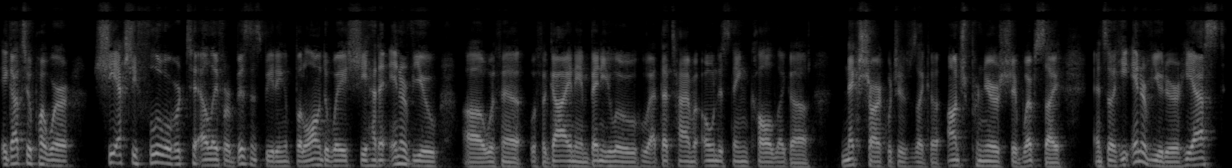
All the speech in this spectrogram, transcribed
it got to a point where she actually flew over to LA for a business meeting, but along the way she had an interview, uh, with a, with a guy named Benny Luo, who at that time owned this thing called like a NextShark, which is like an entrepreneurship website. And so he interviewed her. He asked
